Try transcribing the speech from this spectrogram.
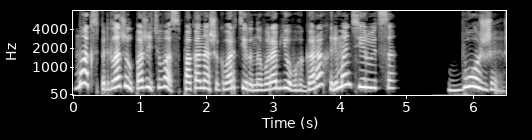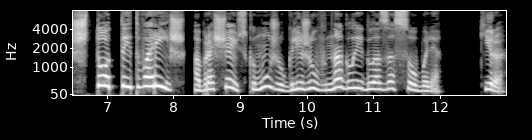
Макс предложил пожить у вас, пока наша квартира на Воробьевых горах ремонтируется. Боже, что ты творишь? Обращаюсь к мужу, гляжу в наглые глаза Соболя. Кира,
